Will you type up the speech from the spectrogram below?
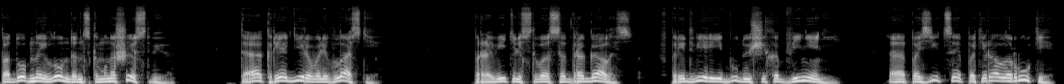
подобной лондонскому нашествию. Так реагировали власти. Правительство содрогалось в преддверии будущих обвинений, а оппозиция потирала руки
